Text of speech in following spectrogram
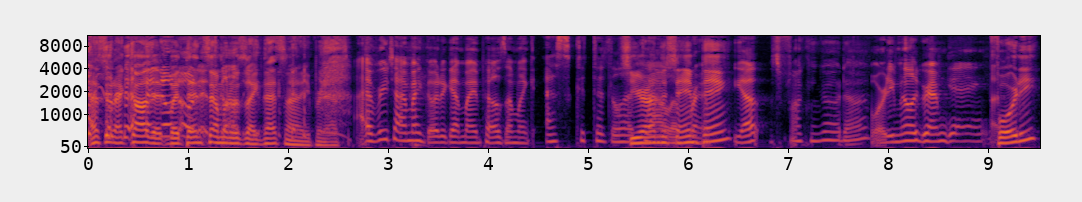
That's what I called it. don't But then someone was like, "That's not how you pronounce it." Every time I go to get my pills, I'm like escitalopram. So you're on the same thing? Yep. Let's fucking go, dog. 40 milligram gang. Forty?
